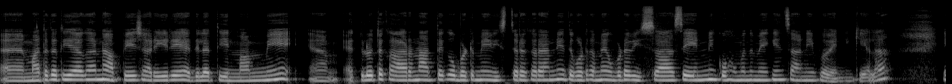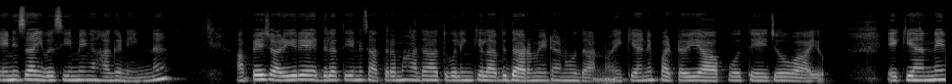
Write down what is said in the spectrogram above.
මතක තියාගන්න අපේ ශරීරය හැදිලා තියෙන මම මේ ඇතුළත කාරණාත් එක්ක ඔබට මේ විස්තර කරන්නේ එතකොට තමයි ඔබට විශ්වාසය එන්නේ කොහොමද මේකෙන් සනීප වෙන්නේ කියලා. ඒ නිසා ඉවසීමෙන් අහගෙන ඉන්න. අපේ ශරීරය හැදිලා තියෙන සතර මහා ධාතු වලින් කියලා අපි ධර්මයට අනුව දන්නවා. ඒ කියන්නේ පඨවි ආපෝ තේජෝ වායෝ. ඒ කියන්නේ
